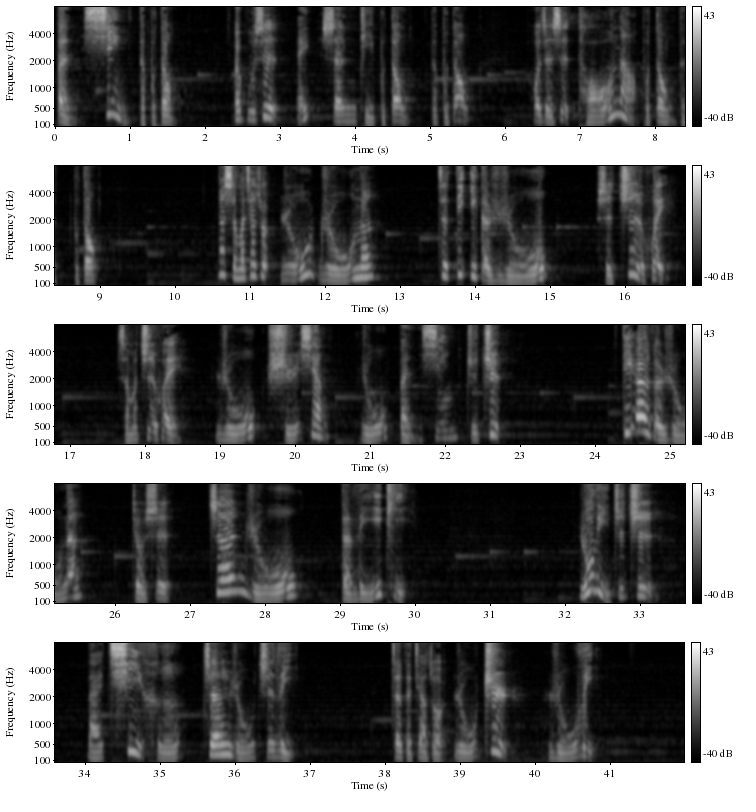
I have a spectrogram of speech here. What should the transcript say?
本性的不动，而不是哎身体不动的不动。或者是头脑不动的不动，那什么叫做如如呢？这第一个如是智慧，什么智慧？如实相，如本心之智。第二个如呢，就是真如的理体，如理之智来契合。真如之理，这个叫做如智如理，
